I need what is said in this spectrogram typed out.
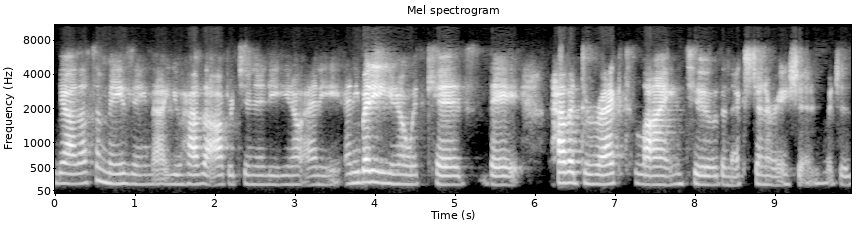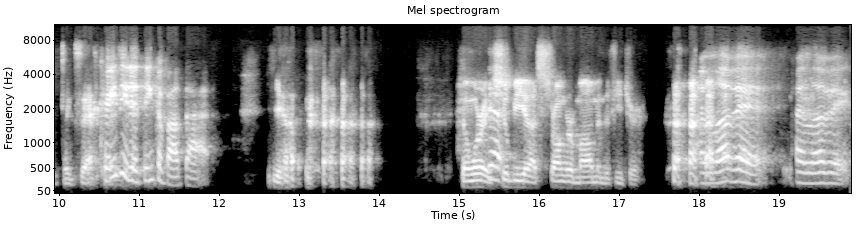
yeah, that's amazing that you have the opportunity. You know, any anybody you know with kids, they have a direct line to the next generation, which is exactly crazy to think about that. Yeah. Don't worry, yeah. she'll be a stronger mom in the future. I love it. I love it.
